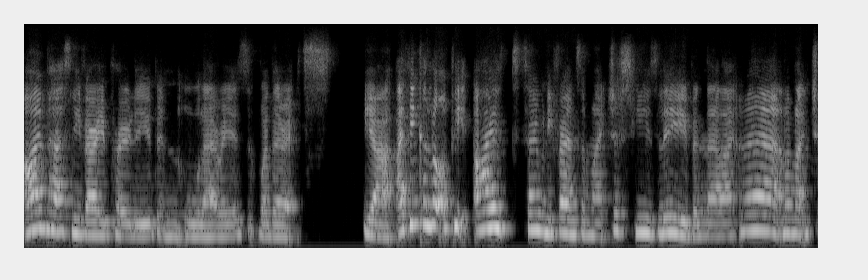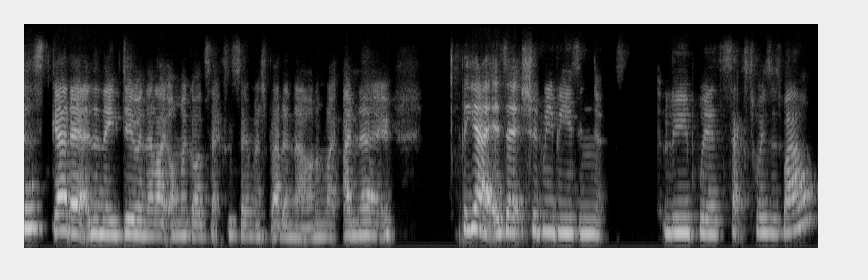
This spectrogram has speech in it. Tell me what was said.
I'm personally very pro lube in all areas, whether it's yeah, I think a lot of people. I have so many friends. I'm like, just use lube, and they're like, eh, and I'm like, just get it, and then they do, and they're like, oh my god, sex is so much better now, and I'm like, I know, but yeah, is it? Should we be using lube with sex toys as well,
